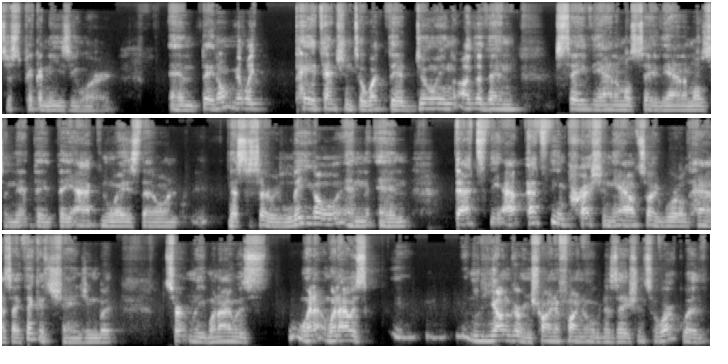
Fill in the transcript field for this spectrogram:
Just pick an easy word. And they don't really pay attention to what they're doing other than save the animals, save the animals, and they, they act in ways that aren't necessarily legal. And and that's the that's the impression the outside world has. I think it's changing, but certainly when I was when when I was younger and trying to find organizations to work with,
